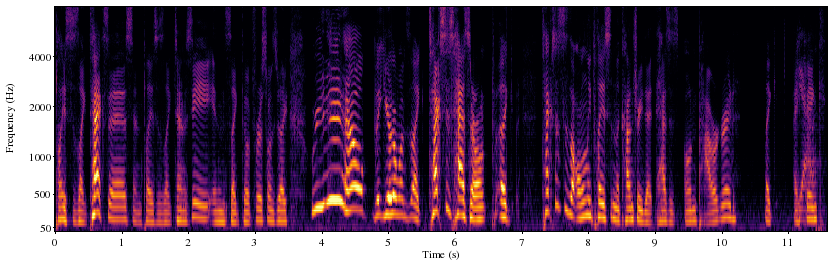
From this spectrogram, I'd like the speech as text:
places like Texas and places like Tennessee and it's like the first ones are like we need help but you're the ones like Texas has their own like Texas is the only place in the country that has its own power grid like I Yeah. think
